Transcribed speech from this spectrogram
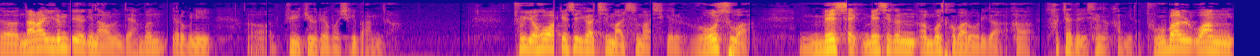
어, 나라 이름도 여기 나오는데 한번 여러분이 어, 주의 기울여 보시기 바랍니다. 주 여호와께서 이같이 말씀하시기를 로스와 메색, 메색은 어, 모스크바로 우리가 어, 학자들이 생각합니다. 두발 왕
